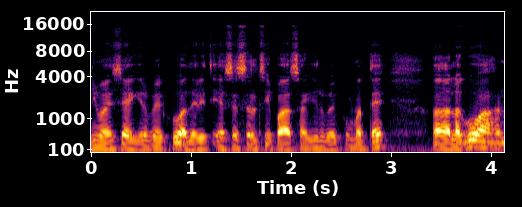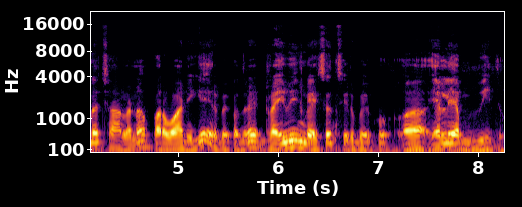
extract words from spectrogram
ನಿವಾಸಿ ಆಗಿರಬೇಕು, ಅದೇ ರೀತಿ S S L C pass ಆಗಿರಬೇಕು, ಮತ್ತು ಲಘು ವಾಹನ ಚಾಲನಾ ಪರವಾನಿಗೆ ಇರಬೇಕು. ಅಂದರೆ ಡ್ರೈವಿಂಗ್ ಲೈಸೆನ್ಸ್ ಇರಬೇಕು. ಎಲ್ ಎಂ ವಿದು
